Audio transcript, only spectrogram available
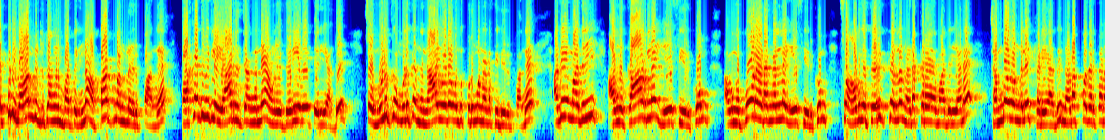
எப்படி வாழ்ந்துட்டு இருக்காங்கன்னு பாத்தீங்கன்னா அபார்ட்மெண்ட்ல இருப்பாங்க. பக்கத்து வீட்டுல யார் இருக்காங்கன்னே அவங்களுக்கு தெரியவே தெரியாது. சோ முழுக்க முழுக்க அந்த நாயோட வந்து குடும்பம் நடத்திட்டு இருப்பாங்க. அதே மாதிரி அவங்க கார்ல ஏசி இருக்கும். அவங்க போற இடங்கள்ல ஏசி இருக்கும். சோ அவங்க தெருக்கள்ல நடக்கிற மாதிரியான சம்பவங்களே கிடையாது. நடப்பதற்கான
